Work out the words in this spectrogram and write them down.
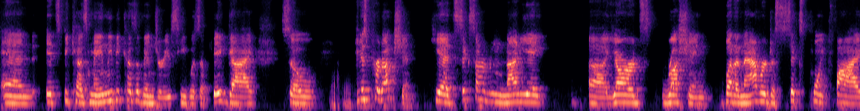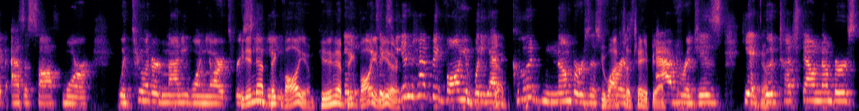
and it's because mainly because of injuries. He was a big guy, so his production. He had 698 uh, yards rushing, but an average of 6.5 as a sophomore with 291 yards receiving. He didn't have big volume. He didn't have big volume either. He didn't have big volume, but he had yeah. good numbers as you far as tape, yeah. averages. He had yeah. good touchdown numbers.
